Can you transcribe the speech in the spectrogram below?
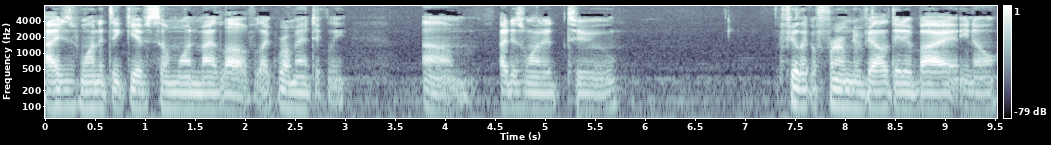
i just wanted to give someone my love like romantically um i just wanted to feel like affirmed and validated by you know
